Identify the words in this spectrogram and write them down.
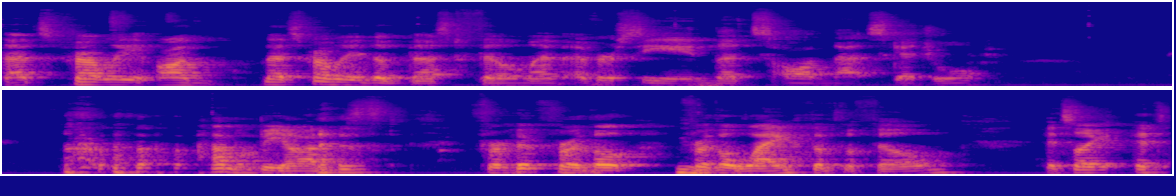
that's probably on. That's probably the best film I've ever seen. That's on that schedule. I'm gonna be honest. For for the for the length of the film, it's like it's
